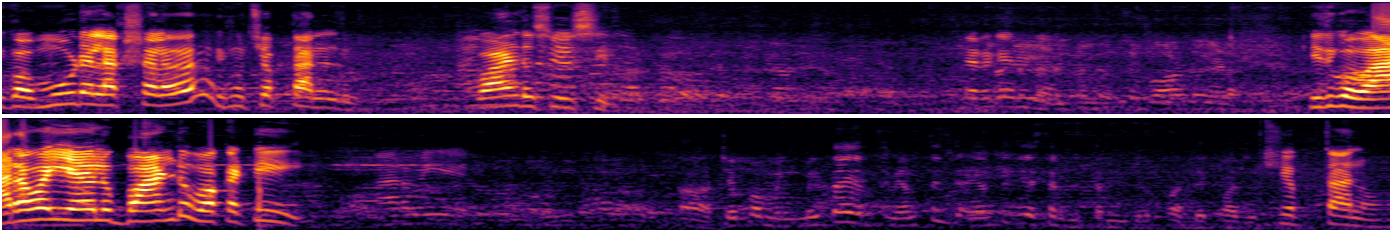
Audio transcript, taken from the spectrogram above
ఇగో మూడు లక్షలు ఇగో చెప్తానండి. బాండ్ చూసి. ఇదిగో అరవై ఏళ్ళు బాండ్ ఒకటి. ఆ, చెప్పమ్మా మిగతా ఎంత ఎంత ఎంత చేశారు మిగతా డిపా- డిపాజిట్? చెప్తాను.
